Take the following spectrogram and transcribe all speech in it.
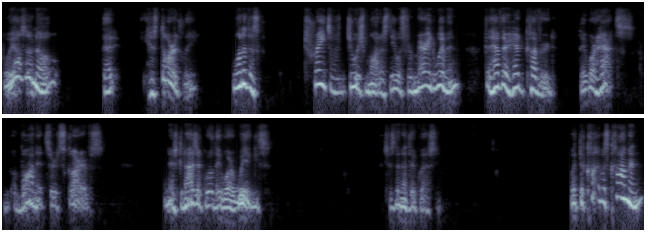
But we also know that historically, one of the traits of Jewish modesty was for married women to have their head covered. They wore hats, or bonnets, or scarves. In the Ashkenazic world, they wore wigs, which is another question. But the, it was common,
